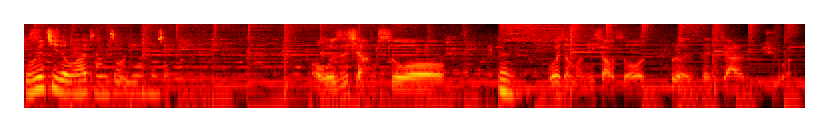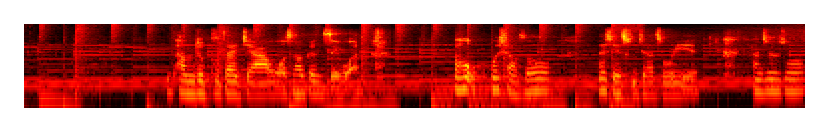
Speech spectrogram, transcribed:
我会记得我要讲什么，你要说什么？哦，我是想说，嗯，为什么你小时候不能跟家人出去玩？他们就不在家，我是要跟谁玩？然后我小时候在写暑假作业，他就是说，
